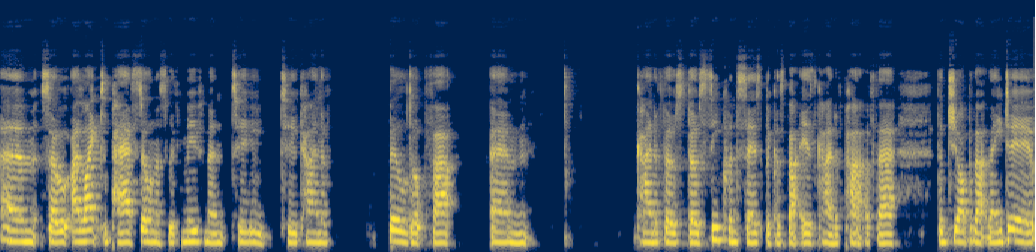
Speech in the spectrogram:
Um, so i like to pair stillness with movement to to kind of build up that um, kind of those those sequences because that is kind of part of their the job that they do.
